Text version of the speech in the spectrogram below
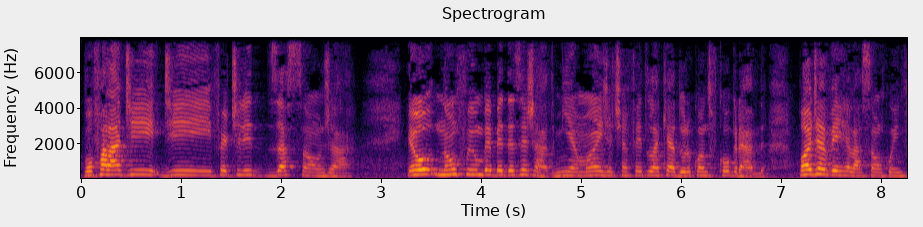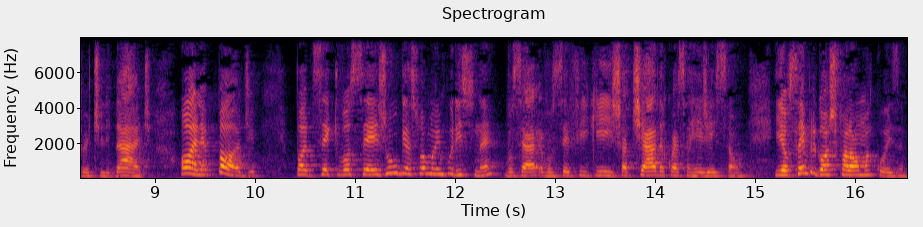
Vou falar de, de fertilização já. Eu não fui um bebê desejado. Minha mãe já tinha feito laqueadura quando ficou grávida. Pode haver relação com infertilidade? Olha, pode. Pode ser que você julgue a sua mãe por isso, né? Você, você fique chateada com essa rejeição. E eu sempre gosto de falar uma coisa.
